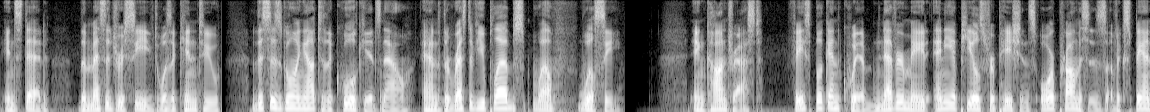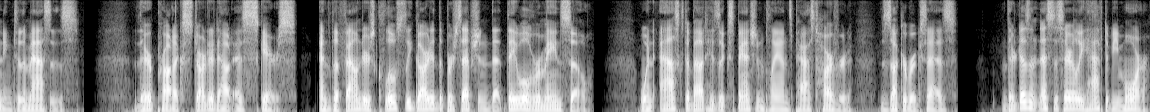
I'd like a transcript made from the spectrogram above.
Instead, the message received was akin to, This is going out to the cool kids now, and the rest of you plebs, well, we'll see. In contrast, Facebook and Quibb never made any appeals for patience or promises of expanding to the masses. Their products started out as scarce, and the founders closely guarded the perception that they will remain so. When asked about his expansion plans past Harvard, Zuckerberg says, There doesn't necessarily have to be more.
